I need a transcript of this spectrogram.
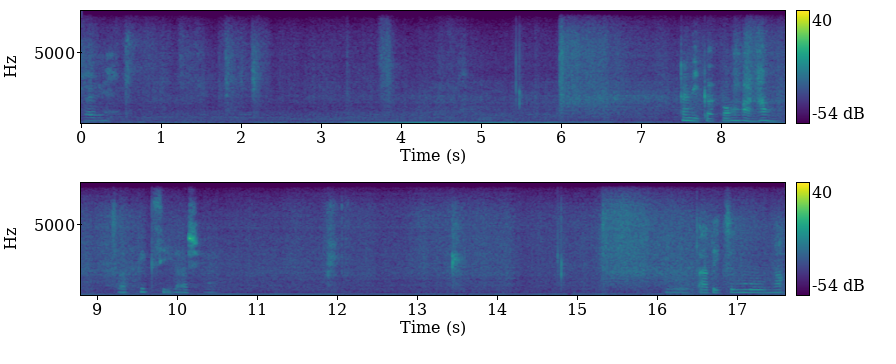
ไปเลย อันนี้กับกล้องผ่านห้องซอสพริกสีราชาตาเด็กสมบูรณ์เนาะ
